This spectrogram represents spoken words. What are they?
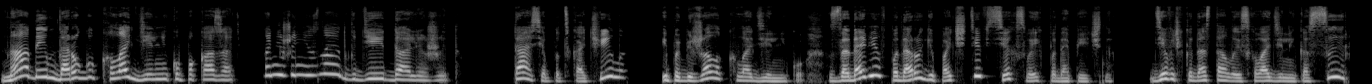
Надо им дорогу к холодильнику показать. Они же не знают, где еда лежит. Тася подскочила и побежала к холодильнику, задавив по дороге почти всех своих подопечных. Девочка достала из холодильника сыр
